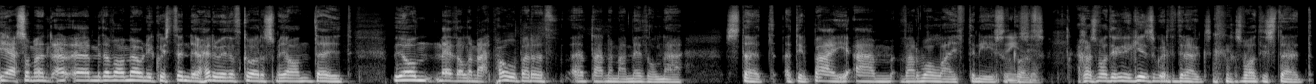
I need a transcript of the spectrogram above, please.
yeah, so mae'n uh, mynd â fo mewn i gwestiynau, oherwydd wrth gwrs mae o'n dweud, mae o'n meddwl yma, pawb ar y dan yma meddwl na, styd ydy'r bai am farwolaeth Denise, ni, wrth gwrs. Achos fod i'r unig un sy'n gwerthu drugs, achos fod i'r styd.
